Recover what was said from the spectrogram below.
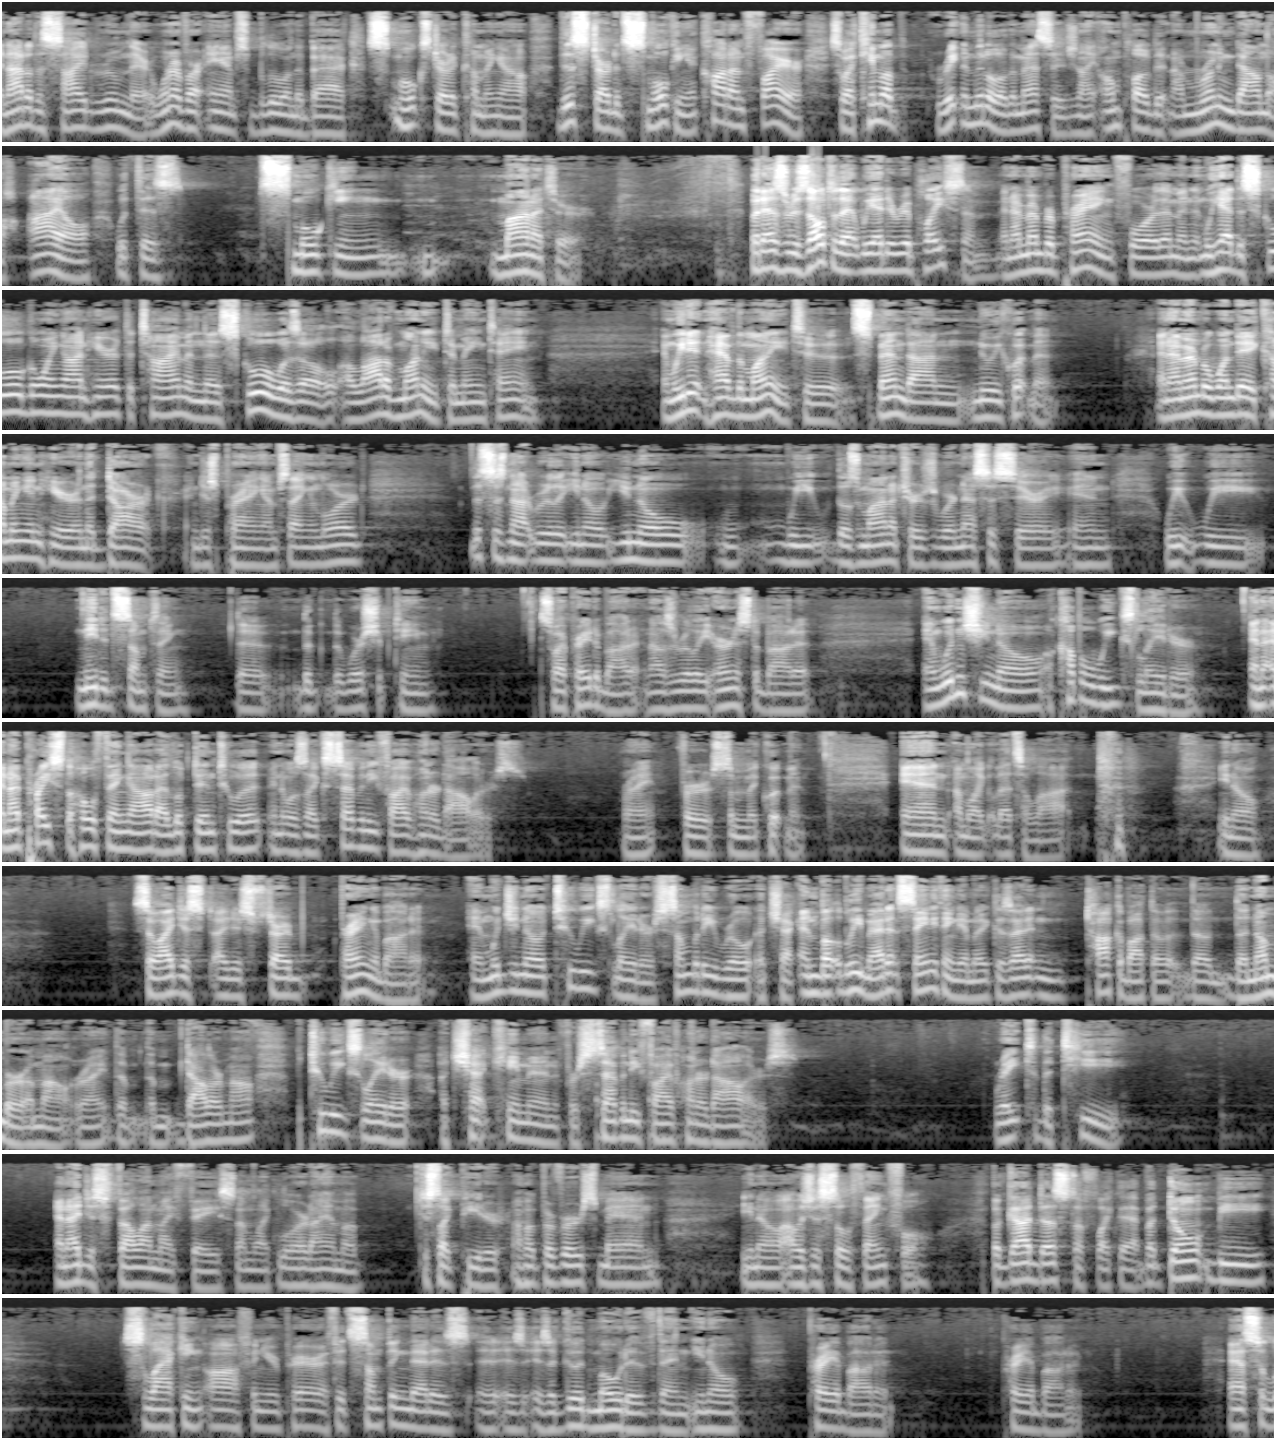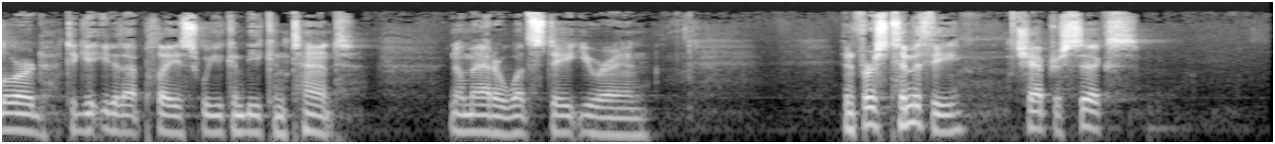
And out of the side room there, one of our amps blew on the back. Smoke started coming out. This started smoking. It caught on fire. So I came up right in the middle of the message and I unplugged it and I'm running down the aisle with this smoking monitor. But as a result of that, we had to replace them. And I remember praying for them. And we had the school going on here at the time, and the school was a, a lot of money to maintain. And we didn't have the money to spend on new equipment. And I remember one day coming in here in the dark and just praying. I'm saying, Lord, this is not really, you know, you know, we those monitors were necessary, and we we needed something. The the, the worship team. So I prayed about it, and I was really earnest about it. And wouldn't you know, a couple weeks later, and, and I priced the whole thing out, I looked into it, and it was like $7,500, right, for some equipment. And I'm like, that's a lot, you know. So I just, I just started praying about it. And would you know, two weeks later, somebody wrote a check. And believe me, I didn't say anything to him because I didn't talk about the, the, the number amount, right? The, the dollar amount. But two weeks later, a check came in for $7,500 right to the T. And I just fell on my face. I'm like, Lord, I am a, just like Peter, I'm a perverse man. You know, I was just so thankful. But God does stuff like that. But don't be slacking off in your prayer. If it's something that is, is, is a good motive, then, you know, pray about it. Pray about it. Ask the Lord to get you to that place where you can be content no matter what state you are in. In 1 Timothy chapter 6,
